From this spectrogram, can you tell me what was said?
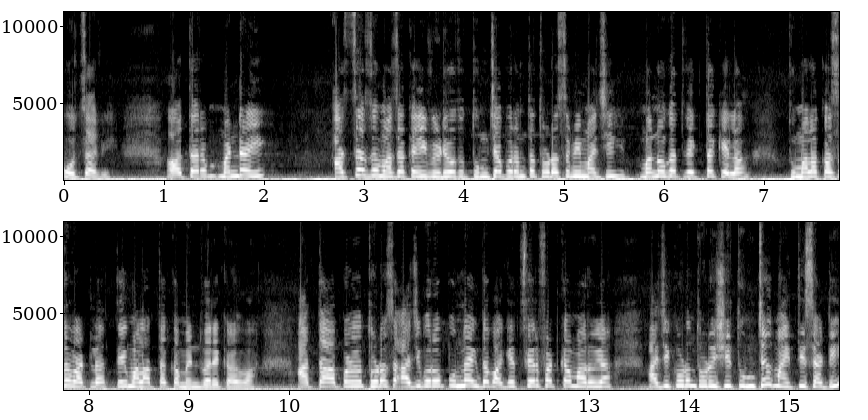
पोचावी तर मंडळी आजचा जो माझा काही व्हिडिओ तो तुमच्यापर्यंत थोडंसं मी माझी मनोगत व्यक्त केलं. तुम्हाला कसं वाटलं ते मला आता कमेंटद्वारे कळवा. आता आपण थोडंसं आजीबरोबर पुन्हा एकदा बागेत फेरफटका मारूया. आजीकडून थोडीशी तुमच्या माहितीसाठी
